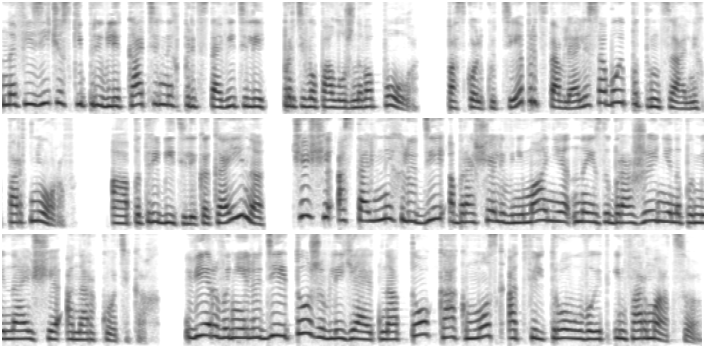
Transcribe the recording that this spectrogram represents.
на физически привлекательных представителей противоположного пола, поскольку те представляли собой потенциальных партнеров. А потребители кокаина чаще остальных людей обращали внимание на изображение, напоминающее о наркотиках. Верования людей тоже влияют на то, как мозг отфильтровывает информацию.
